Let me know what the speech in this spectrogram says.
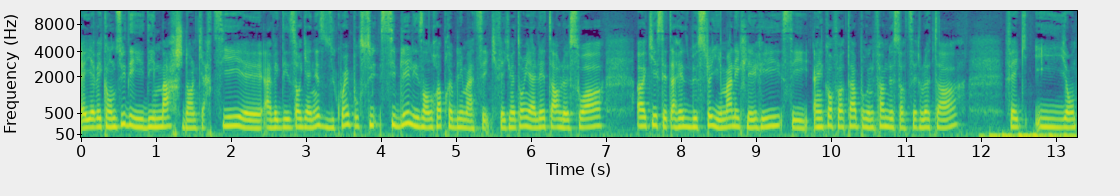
Euh, il avait conduit des, des marches dans le quartier euh, avec des organismes du coin pour cibler les endroits problématiques. Fait que, mettons, il allait tard le soir. Ah, OK, cet arrêt de bus-là, il est mal éclairé. C'est inconfortable pour une femme de sortir là tard. Fait qu'ils ont,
